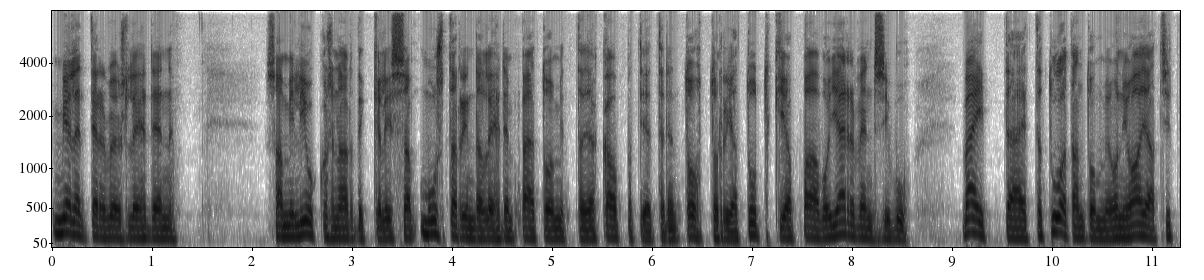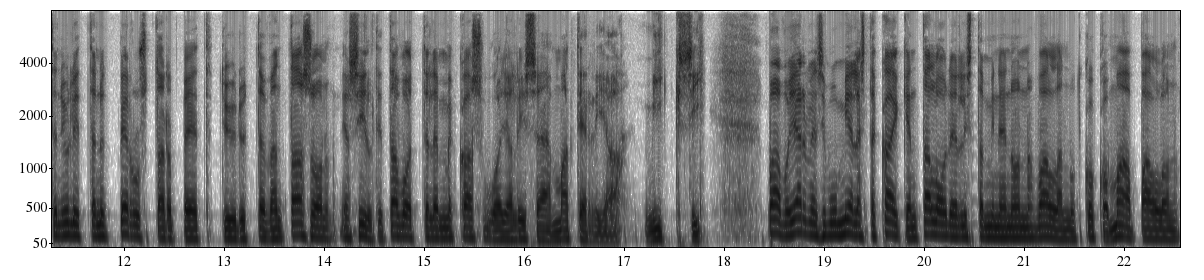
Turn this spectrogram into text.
Mielenterveyslehden Sami Liukkosen artikkelissa Mustarindalehden päätoimittaja, kauppatieteiden tohtori ja tutkija Paavo Järvensivu väittää, että tuotantomme on jo ajat sitten ylittänyt perustarpeet tyydyttävän tason ja silti tavoittelemme kasvua ja lisää materiaa. Miksi? Paavo Järvensivun mielestä kaiken taloudellistaminen on vallannut koko maapallon,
